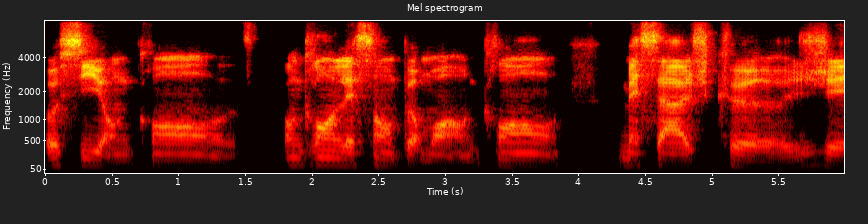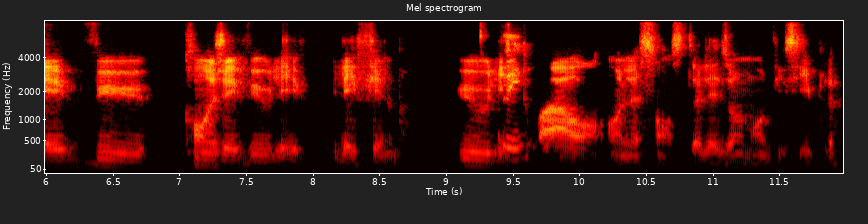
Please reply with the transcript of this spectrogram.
aussi un grand, un grand leçon pour moi, un grand message que j'ai vu quand j'ai vu les, les films ou l'histoire en le sens de les hommes invisibles.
